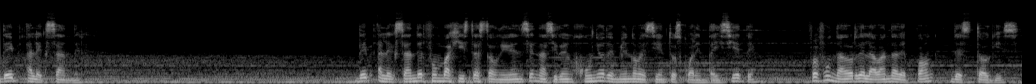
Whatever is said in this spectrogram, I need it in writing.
Dave Alexander Dave Alexander fue un bajista estadounidense nacido en junio de 1947. Fue fundador de la banda de punk The Stoggies,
